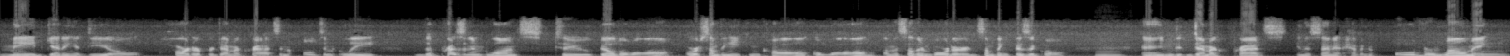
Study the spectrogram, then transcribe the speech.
made getting a deal harder for Democrats, and ultimately the president wants to build a wall or something he can call a wall on the southern border, something physical. Mm. And Democrats in the Senate have an overwhelming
